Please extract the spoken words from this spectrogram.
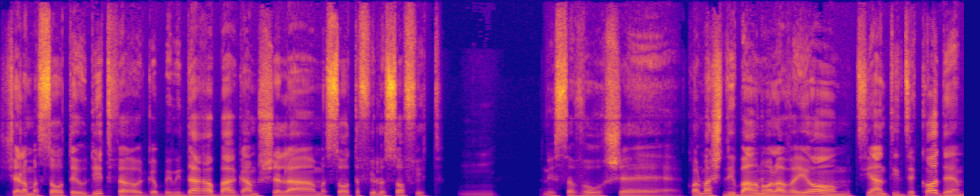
של המסורת היהודית, ובמידה רבה גם של המסורת הפילוסופית. אני סבור שכל מה שדיברנו עליו היום, ציינתי את זה קודם,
